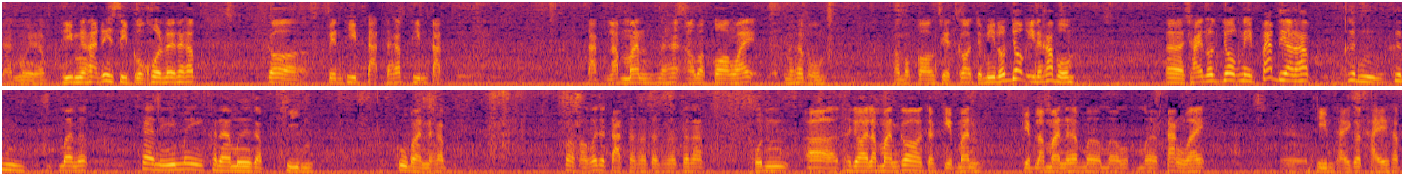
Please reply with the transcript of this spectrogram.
จานมือนะครับ ทีมงานนี่สิบกว่าคนเลยนะครับ ก็เป็นทีมตัดนะครับ ทีมตัด ตัดลำมันนะฮะเอามากองไว้นะครับผมเอามากองเสร็จก็จะมีรถยกอีกนะครับผม เอ่อใช้รถยกนี่แป๊บเดียวนะครับ ขึ้นขึ้นมาแล้วแค่นี้ไม่ขนามือกับทีมกู้มันนะครับก็เขาก็จะตัดตัดตัดตัดตัดคนเอ่อทยอยลำมันก็จะเก็บมัน เก็บลำมันนะครับมามามาตั้งไว้ทีมไถก็ไถครับ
